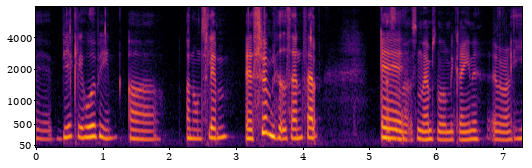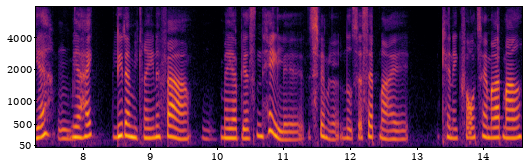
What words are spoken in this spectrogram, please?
øh, virkelig hovedpine og, og nogle slemme øh, svimmelhedsanfald. Altså Øh, sådan, sådan nærmest noget migræne, eller hvad? Ja, mm. jeg har ikke lidt af migræne før, Mm. men jeg bliver sådan helt øh, svimmel, nødt til at sætte mig, øh, kan ikke foretage mig ret meget.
